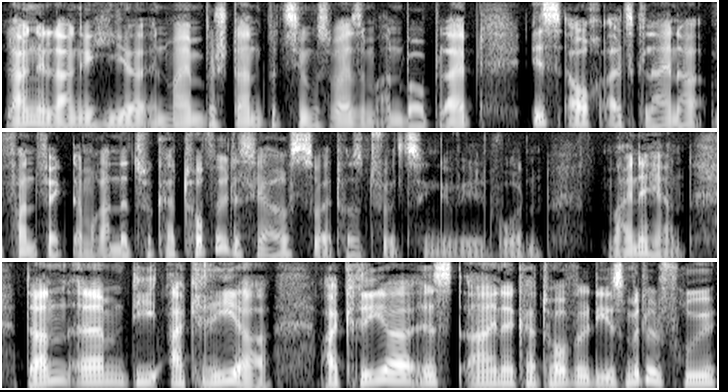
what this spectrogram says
lange, lange hier in meinem Bestand bzw. im Anbau bleibt. Ist auch als kleiner Fun-Fact am Rande zur Kartoffel des Jahres 2014 gewählt worden. Meine Herren. Dann ähm, die Acria. Acria ist eine Kartoffel, die ist mittelfrüh,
